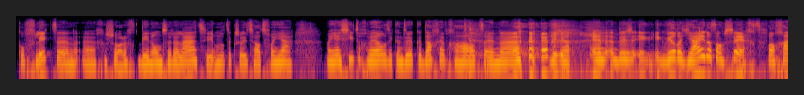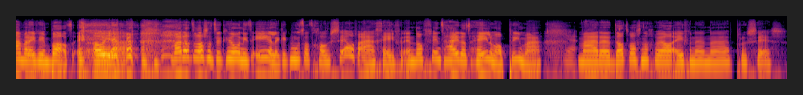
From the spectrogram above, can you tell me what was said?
conflicten eh, gezorgd binnen onze relatie. Omdat ik zoiets had van ja, maar jij ziet toch wel dat ik een drukke dag heb gehad. En, eh, ja. en dus ik, ik wil dat jij dat dan zegt. Van ga maar even in bad. Oh ja. Maar dat was natuurlijk helemaal niet eerlijk. Ik moet dat gewoon zelf aangeven. En dan vindt hij dat helemaal prima. Ja. Maar eh, dat was nog wel even een eh, proces.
